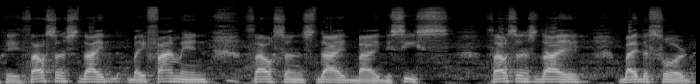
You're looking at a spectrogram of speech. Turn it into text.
Okay, thousands died by famine, thousands died by disease, thousands died by the sword,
